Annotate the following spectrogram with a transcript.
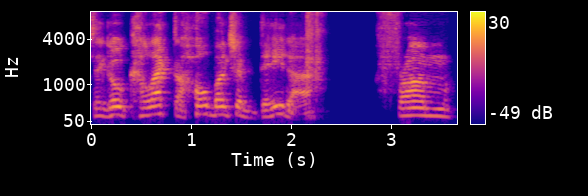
to go collect a whole bunch of data from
